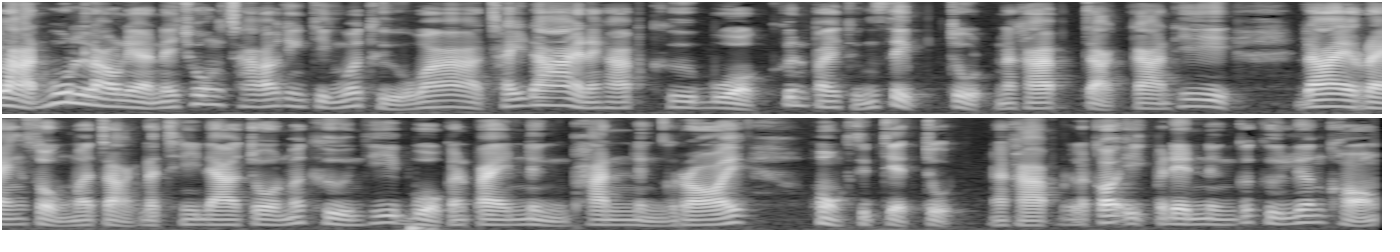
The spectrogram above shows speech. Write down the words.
ตลาดหุ้นเราเนี่ยในช่วงเช้าจริง ๆ ว่าถือว่าใช้ได้นะครับ คือบวกขึ้นไปถึง 10 จุดนะครับ จากการที่ได้แรงส่งมาจากดัชนีดาวโจนส์เมื่อคืนที่บวกกันไป 1,167 จุดนะครับแล้วก็อีกประเด็นหนึ่งก็คือเรื่องของ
